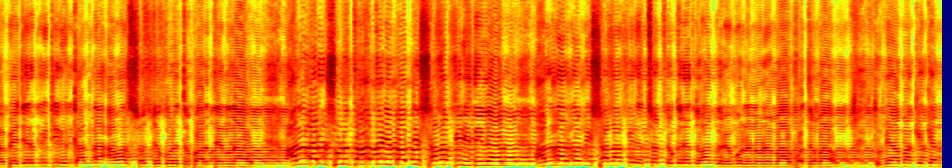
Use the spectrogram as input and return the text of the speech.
নবেজের পিঠির কান্না আওয়াজ সহ্য করতে পারতেন না। আল্লাহ রসুল তাড়াতাড়ি বাপজি সালাম ফিরে দিলেন। আল্লাহর নবী সালাম ফিরে ছোট্ট করে দোয়া করে বললেন, ওরে মা ফাতেমা, তুমি আমাকে কেন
